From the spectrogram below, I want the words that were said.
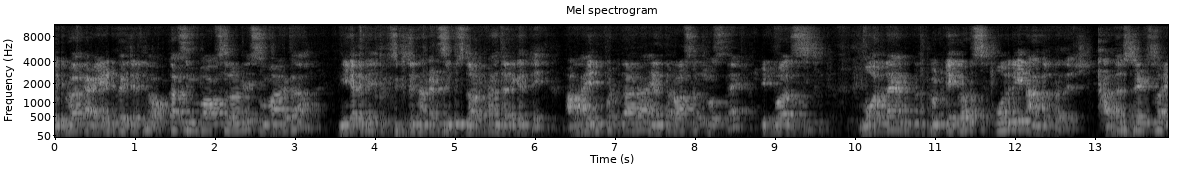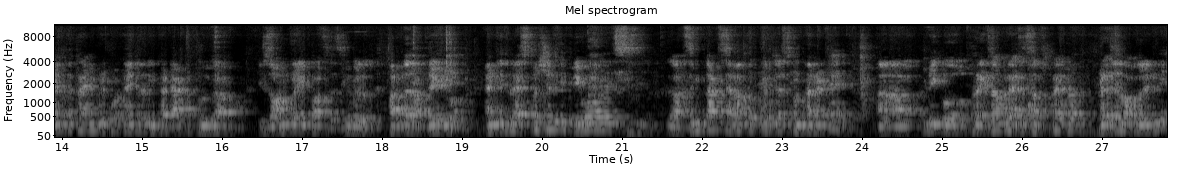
ఇప్పటివరకు ఐడెంటిఫై చేసిన ఒక్క సిమ్ బాక్స్లోనే సుమారుగా నియర్లీ సిక్స్టీన్ హండ్రెడ్ సిమ్స్ దొరకడం జరిగింది. ఆ ఇన్పుట్ ద్వారా ఎంత లాస్ చూస్తే it was more than twenty crores only in Andhra Pradesh other స్టేట్స్లో ఎంత క్రైమ్ రిపోర్ట్ అయిందో ఇంకా డేటా ఫుల్గా it's ongoing process we will further update you and ఇందులో ఎస్పెషల్లీ పిఓఎస్ సిమ్ కార్డ్స్ ఎలా ప్రొక్యూర్ చేసుకుంటారంటే మీకు ఫర్ ఎగ్జాంపుల్ యాజ్ సబ్స్క్రైబర్ ప్రజలు ఒకరు వెళ్ళి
